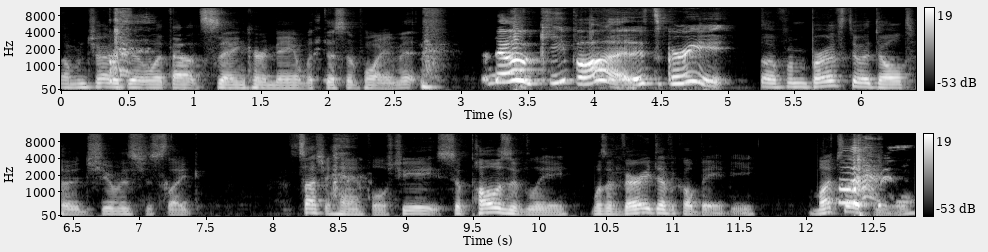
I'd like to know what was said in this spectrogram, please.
I'm gonna try to go without saying her name with disappointment. No, keep on. It's great. So from birth to adulthood, she was just like such a handful. She supposedly was a very difficult baby, much like you,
